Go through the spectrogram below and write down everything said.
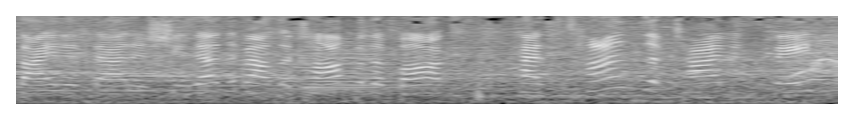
sight at that as she's at about the top of the box, has tons of time and space.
